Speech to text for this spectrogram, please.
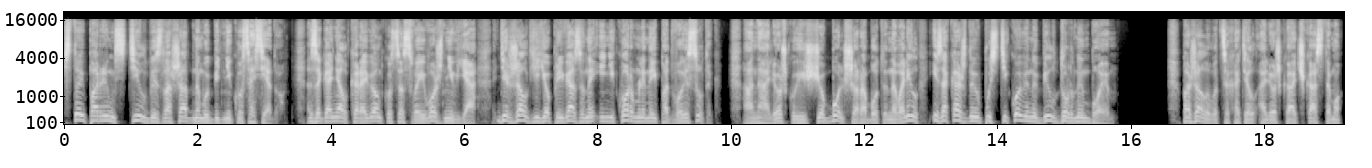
С той поры мстил безлошадному бедняку-соседу. Загонял коровенку со своего жневья, держал ее привязанной и некормленной по двое суток. А на Алешку еще больше работы навалил и за каждую пустяковину бил дурным боем. Пожаловаться хотел Алешка очкастому,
